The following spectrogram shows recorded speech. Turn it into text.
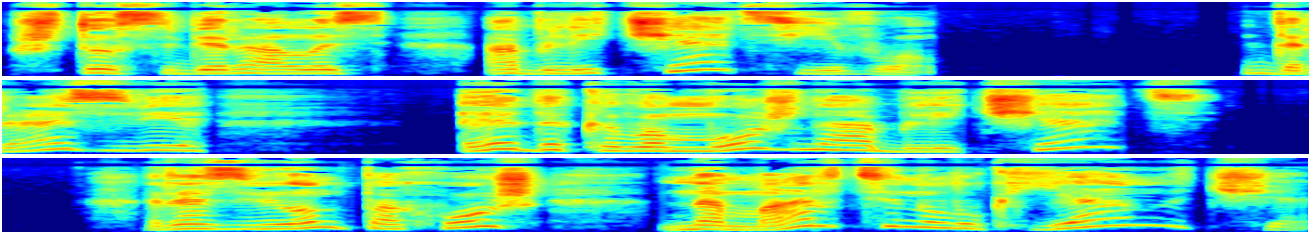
что собиралась обличать его. Да разве эдакого можно обличать? Разве он похож на Мартина Лукьяныча?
